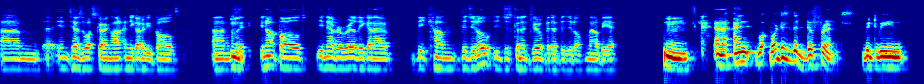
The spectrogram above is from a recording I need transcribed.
um, in terms of what's going on, and you've got to be bold. Um, mm. if you're not bold, you're never really going to become digital. You're just going to do a bit of digital, and that'll be it. Mm. Uh, and what, what is the difference between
